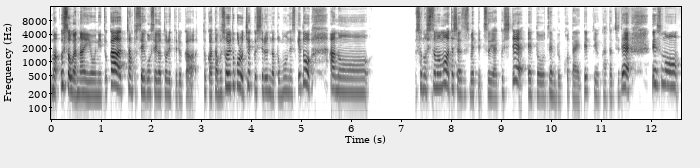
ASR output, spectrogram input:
まあ、嘘がないようにとか、ちゃんと整合性が取れてるかとか、多分そういうところをチェックしてるんだと思うんですけど、あのー、その質問も私は全て通訳して、えっと、全部答えてっていう形で、で、その、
